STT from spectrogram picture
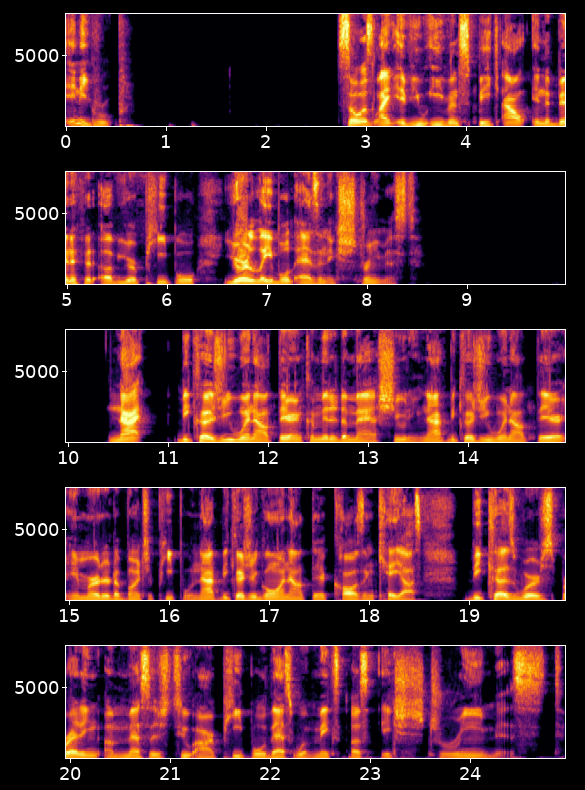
any group. So it's like if you even speak out in the benefit of your people, you're labeled as an extremist. Not because you went out there and committed a mass shooting, not because you went out there and murdered a bunch of people, not because you're going out there causing chaos, because we're spreading a message to our people. That's what makes us extremist.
